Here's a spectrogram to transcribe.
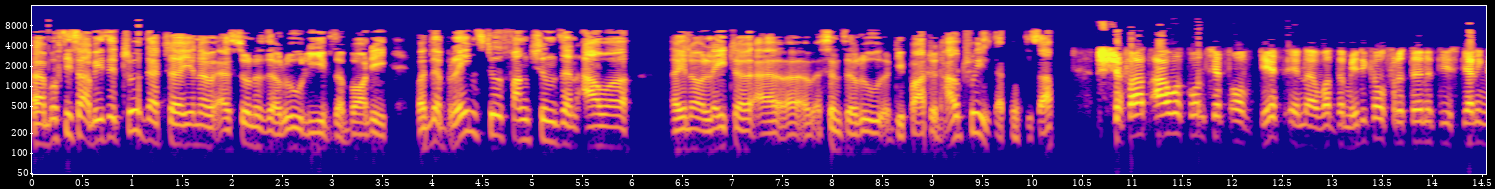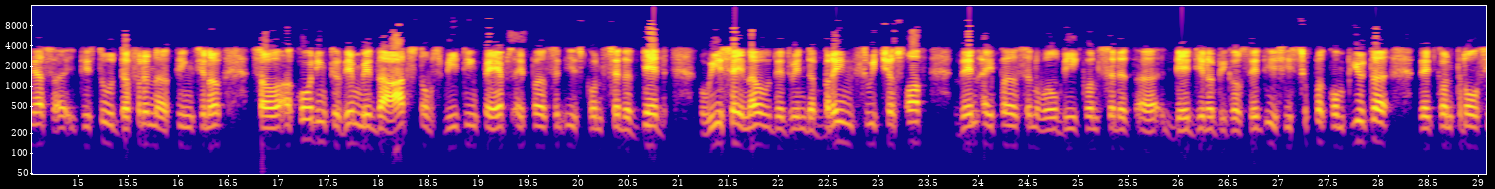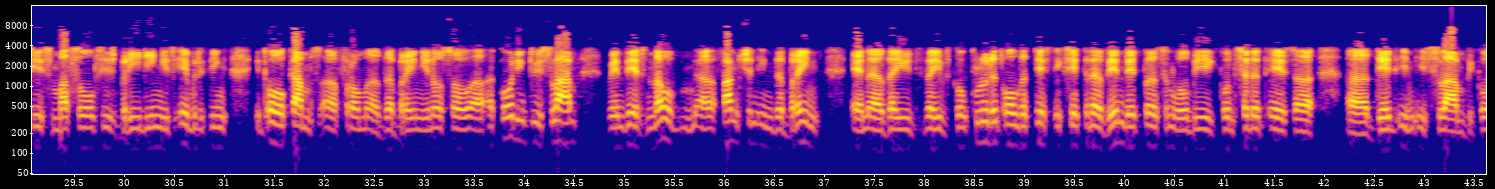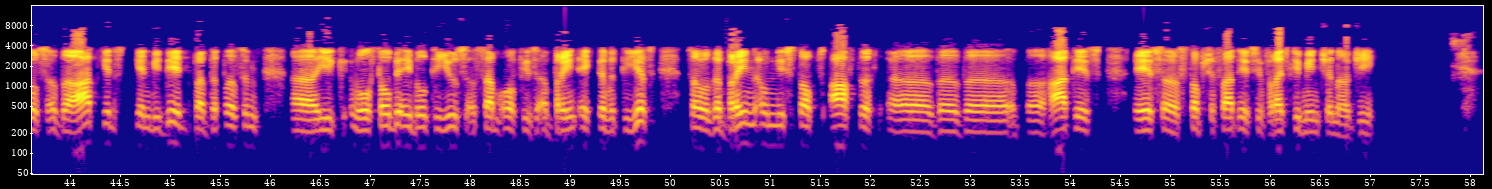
Uh, Mufti Saab, is it true that, uh, you know, as soon as the ruh leaves the body, but the brain still functions an hour, uh, you know, later, uh, uh, since the ruh departed? How true is that, Mufti Saab? Shafat, our concept of death and uh, what the medical fraternity is telling us, uh, it is two different uh, things, you know. So according to them, when the heart stops beating, perhaps a person is considered dead. We say no, that when the brain switches off, then a person will be considered uh, dead, you know, because that is his supercomputer that controls his muscles, his breathing, his everything. It all comes uh, from uh, the brain, you know. So according to Islam, when there's no function in the brain and they, they've concluded all the tests, etc., then that person will be considered as uh, uh, dead in Islam because the heart can, can be dead, but the person uh, he will still be able to use some of his uh, brain activity. Yes, so the brain only stops after uh, the the heart is is uh, stop shafat, as you've rightly mentioned, now, G.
